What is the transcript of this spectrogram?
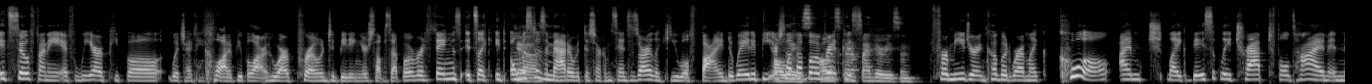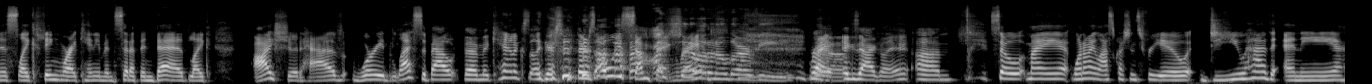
it's so funny if we are people which i think a lot of people are who are prone to beating yourselves up over things it's like it almost yeah. doesn't matter what the circumstances are like you will find a way to beat yourself always, up over it because find a reason for me during covid where i'm like cool i'm tr- like basically trapped full time in this like thing where i can't even sit up in bed like I should have worried less about the mechanics. Like there's there's always something, I right? an old RV, right? Yeah. Exactly. Um, so my one of my last questions for you: Do you have any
